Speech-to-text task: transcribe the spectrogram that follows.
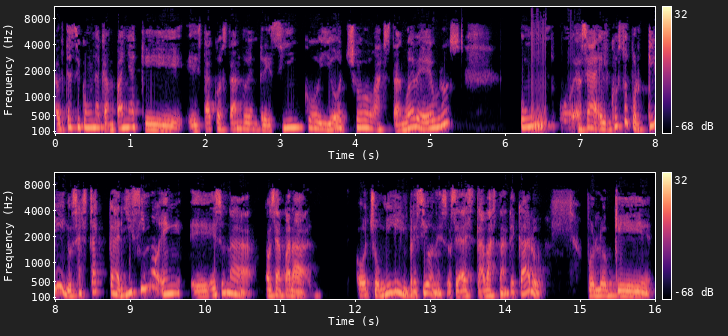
ahorita estoy con una campaña que está costando entre 5 y 8 hasta 9 euros un, o sea, el costo por clic, o sea, está carísimo en, eh, es una, o sea, para 8000 impresiones, o sea, está bastante caro. Por lo que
